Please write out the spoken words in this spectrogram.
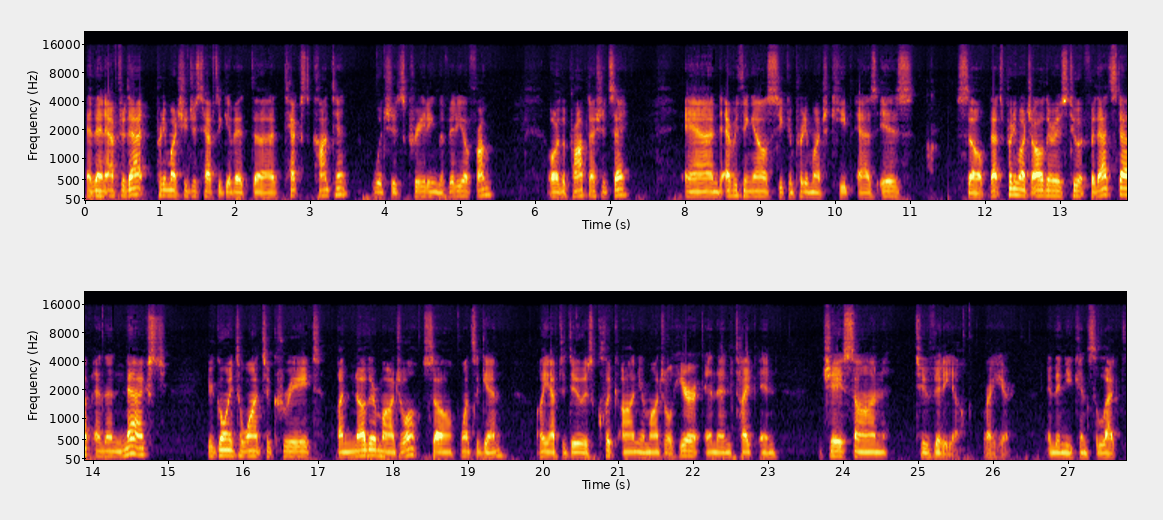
And then after that, pretty much you just have to give it the text content, which is creating the video from, or the prompt, I should say. And everything else you can pretty much keep as is. So that's pretty much all there is to it for that step. And then next, you're going to want to create another module. So once again, all you have to do is click on your module here and then type in JSON to video right here. And then you can select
